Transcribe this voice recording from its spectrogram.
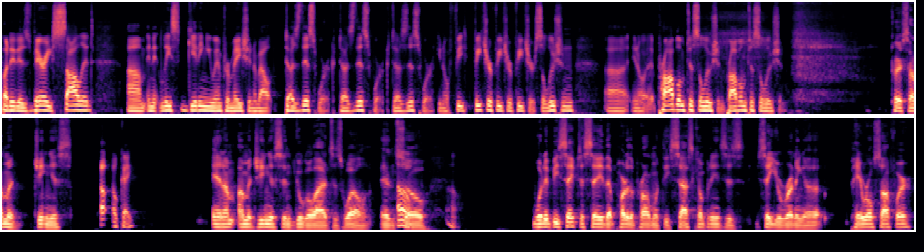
but it is very solid um, in at least getting you information about does this work? Does this work? Does this work? You know, fe- feature, feature, feature, solution. Uh, you know, problem to solution, problem to solution. Chris, I'm a genius, Oh, okay. and I'm I'm a genius in Google Ads as well. And so Oh. would it be safe to say that part of the problem with these SaaS companies is say you're running a payroll software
